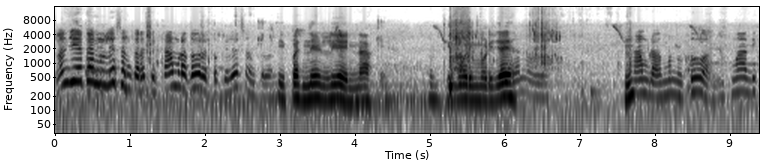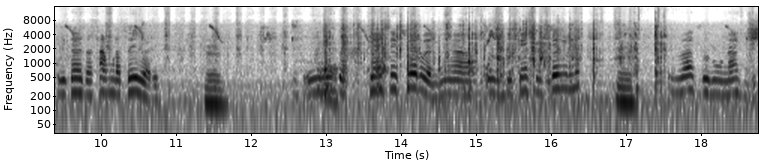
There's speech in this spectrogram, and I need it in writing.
અંજી અત્યારનું લેસન કરે છે ઠામડા દોરે તો કે લેસન કરે એ પછી ને લઈ નાખે. એમથી મોડી મોડી જાય? ઠામડા મને ધોવાનું. મા દીકરી કહે તો ઠામડા ધોઈ હમ. ભેંસી ફેરવે ને ઓલી ભેંસી ફેરવી લે. હમ. હું નાખી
